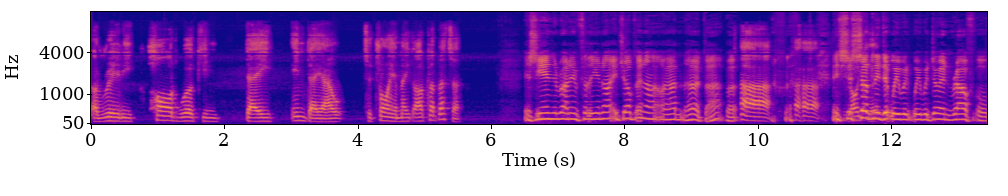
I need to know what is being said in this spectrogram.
a really hard working day in day out to try and make our club better. Is he in the running for the United job then? I, I hadn't heard that, but Ah, it's just like suddenly it. that we were we were doing Ralph or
